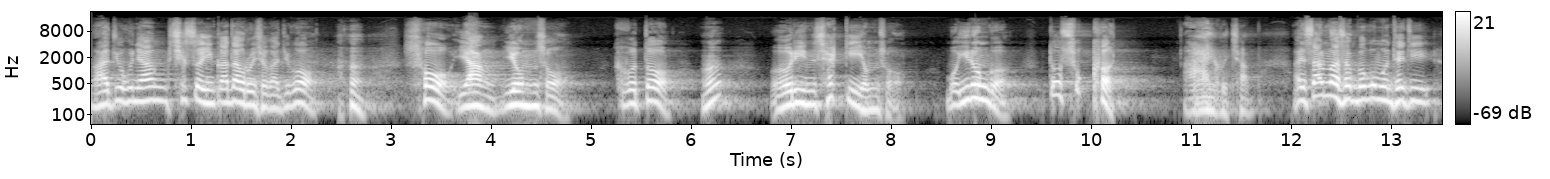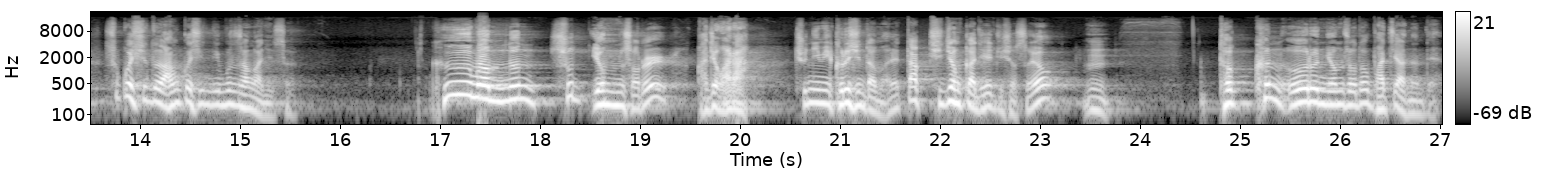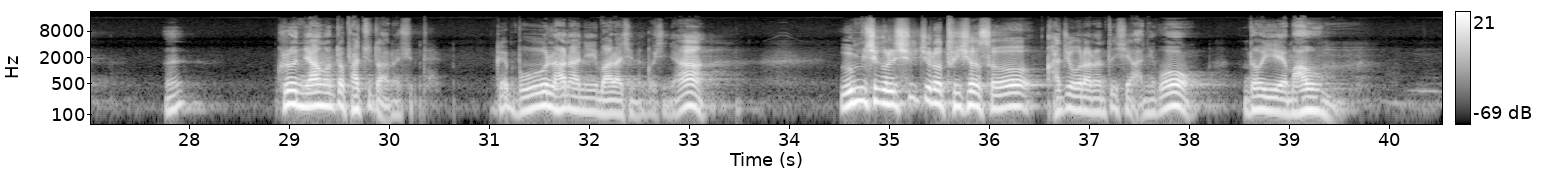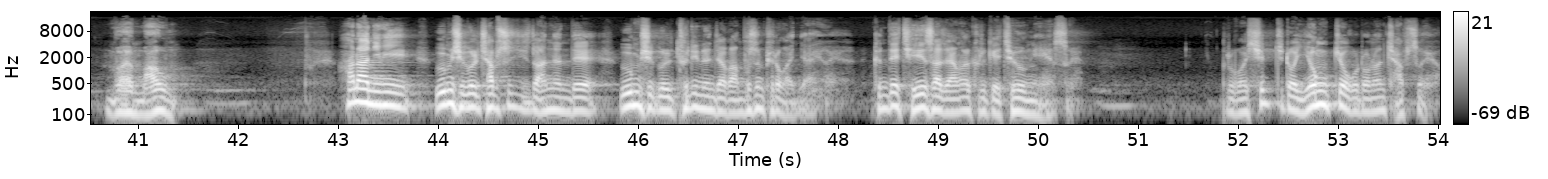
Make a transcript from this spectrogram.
아주 그냥 식성이 까다로우셔가지고 소, 양, 염소 그것도 어? 린 새끼 염소 뭐 이런 거 또 수컷 아이고 참 아니 삶아서 먹으면 되지 수컷이든 암컷이든 무슨 상관이 있어 흠없는 숫 염소를 가져가라 주님이 그러신단 말이에요 딱 지정까지 해주셨어요 음. 더 큰 어른 염소도 받지 않는데 에? 그런 양은 또 받지도 않으신대. 뭘 하나님이 말하시는 것이냐? 음식을 실제로 드셔서 가져오라는 뜻이 아니고 너희의 마음, 뭐야 마음. 하나님이 음식을 잡수지도 않는데 음식을 드리는 자가 무슨 필요가 있냐 이거예요. 근데 제사장을 그렇게 정의했어요. 그리고 실제로 영적으로는 잡숴요.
